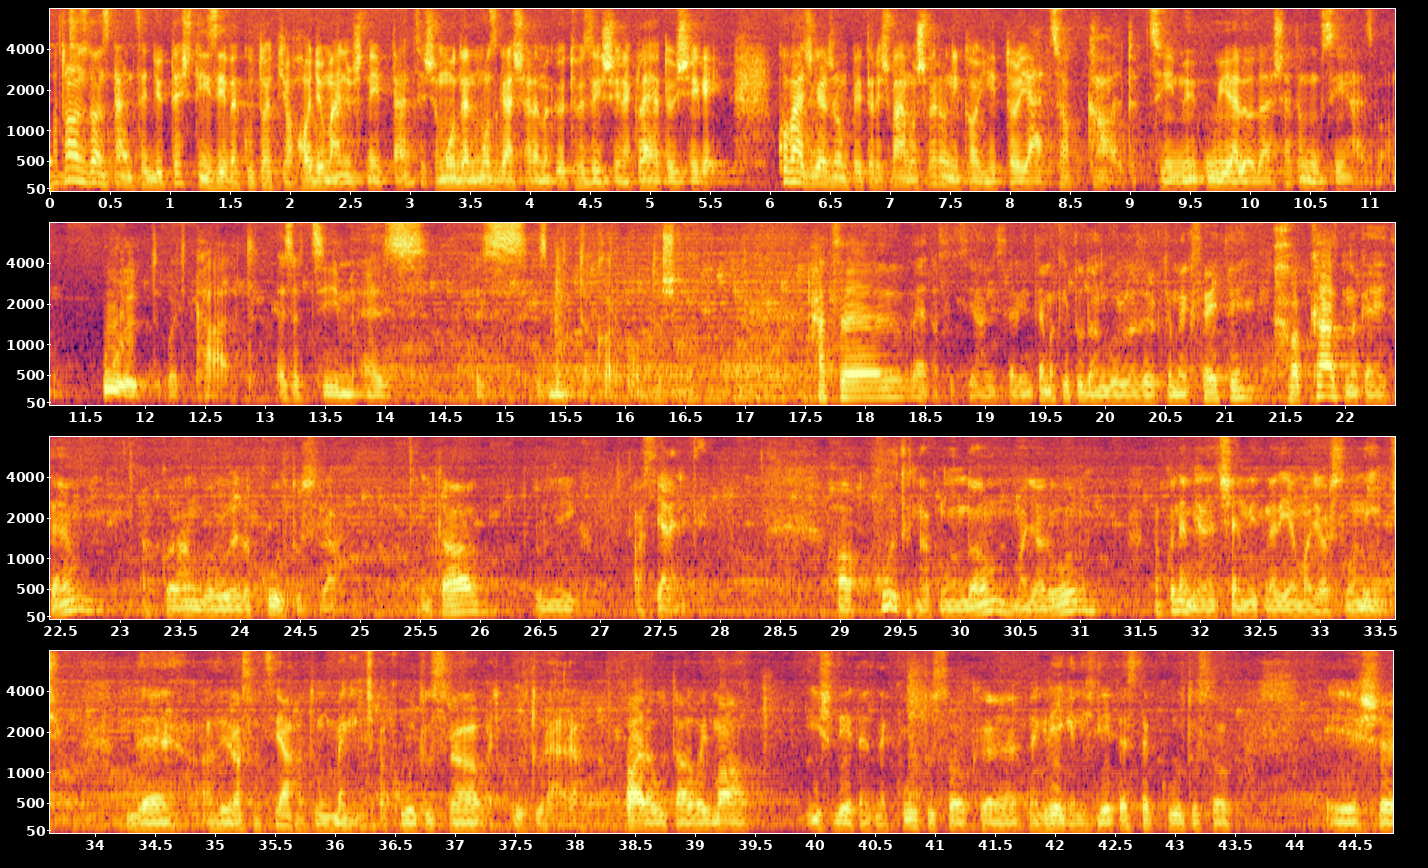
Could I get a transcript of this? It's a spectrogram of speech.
A Transdance Tánc Együttes tíz éve kutatja a hagyományos néptánc és a modern mozgáselemek ötvözésének lehetőségeit. Kovács Gerzson Péter és Vámos Veronika hittől játsza Kalt című új előadását a Múszínházban. Ult vagy Kalt. Ez a cím, ez, ez, ez mit akar pontosan? Hát lehet asszociálni szerintem, aki tud angolul az rögtön megfejti. Ha Kaltnak ejtem, akkor angolul ez a kultuszra utal, tudnék azt jelenti. Ha kultnak mondom magyarul, akkor nem jelent semmit, mert ilyen magyar szó nincs. De azért asszociálhatunk megint csak a kultuszra, vagy kultúrára. Arra utal, hogy ma is léteznek kultuszok, meg régen is léteztek kultuszok, és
